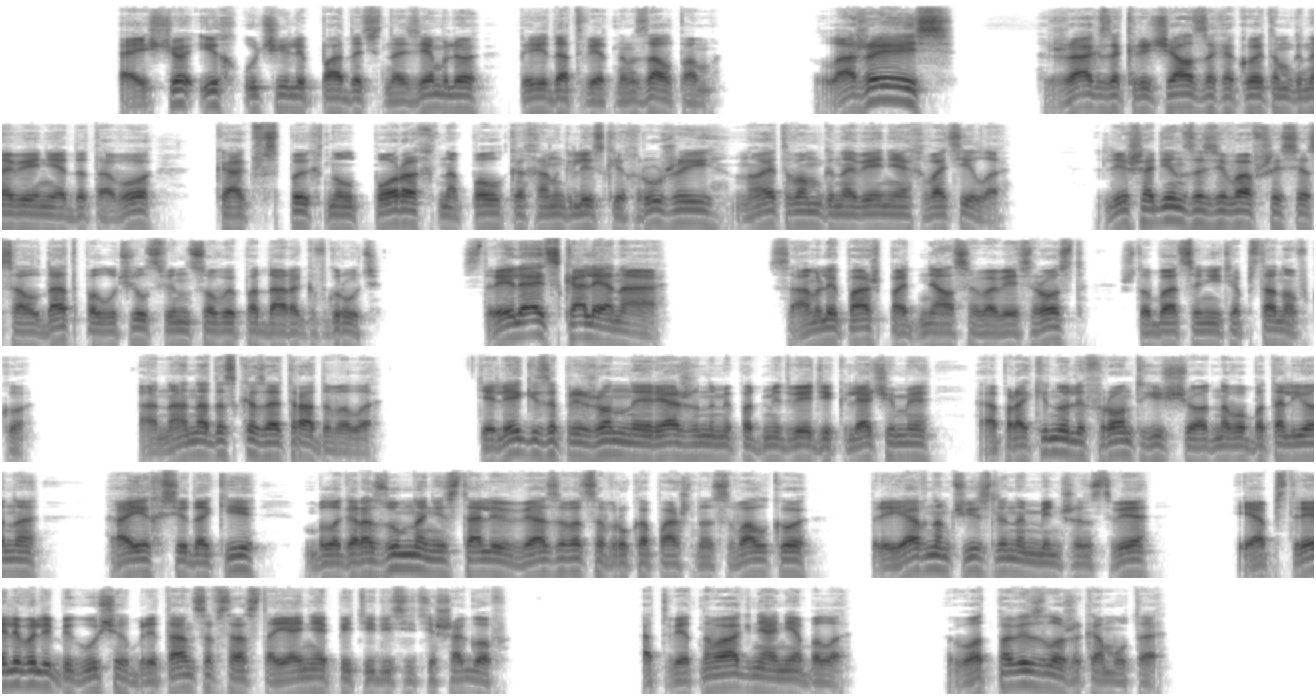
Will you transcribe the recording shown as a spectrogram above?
А еще их учили падать на землю перед ответным залпом. «Ложись!» Жак закричал за какое-то мгновение до того, как вспыхнул порох на полках английских ружей, но этого мгновения хватило. Лишь один зазевавшийся солдат получил свинцовый подарок в грудь. «Стрелять с колена!» Сам Лепаш поднялся во весь рост, чтобы оценить обстановку. Она, надо сказать, радовала. Телеги, запряженные ряжеными под медведей клячами, опрокинули фронт еще одного батальона, а их седаки благоразумно не стали ввязываться в рукопашную свалку при явном численном меньшинстве и обстреливали бегущих британцев с расстояния 50 шагов. Ответного огня не было. Вот повезло же кому-то.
